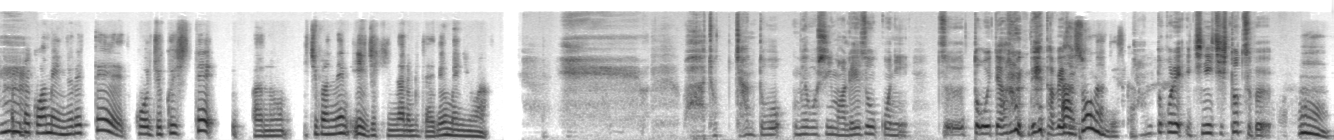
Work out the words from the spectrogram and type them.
うんやっぱりこう雨に濡れて、こう熟して、あの、一番ね、いい時期になるみたいで、梅には。わあ、ちょっとちゃんと梅干し今冷蔵庫にずーっと置いてあるんで食べずあ、に。そうなんですか。ちゃんとこれ一日一粒うん。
